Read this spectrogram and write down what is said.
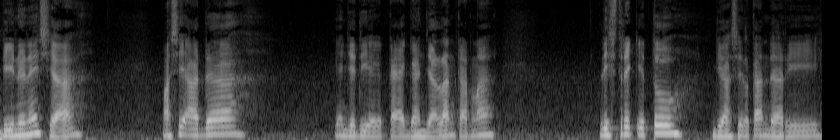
di Indonesia masih ada yang jadi kayak ganjalan karena listrik itu dihasilkan dari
